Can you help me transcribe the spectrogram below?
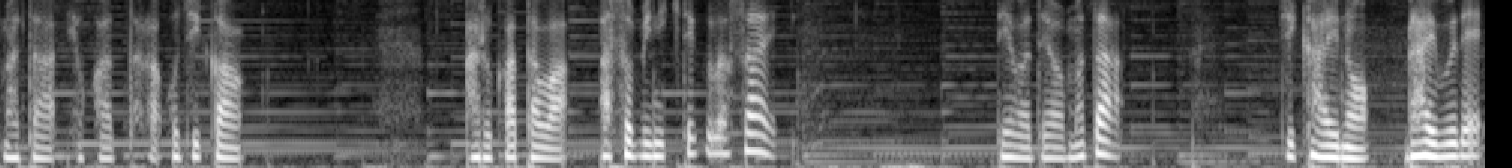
またよかったらお時間ある方は遊びに来てくださいではではまた次回のライブで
